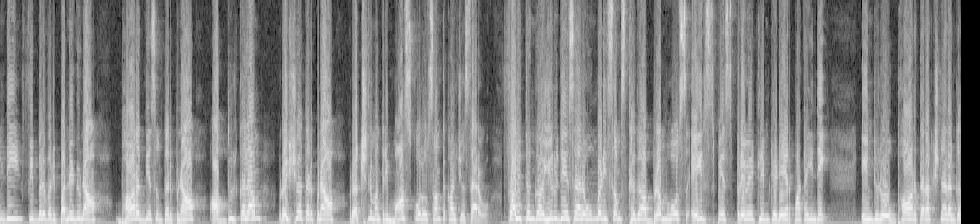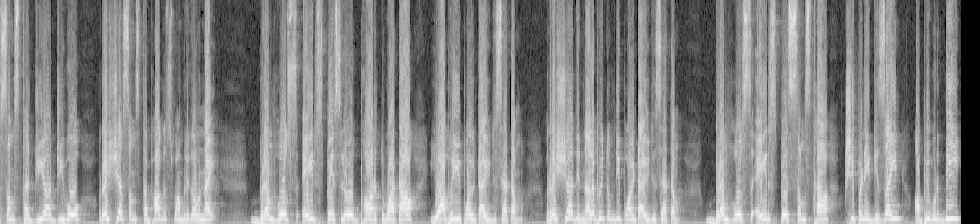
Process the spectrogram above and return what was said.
ఎనిమిది ఫిబ్రవరి పన్నెండున భారతదేశం తరపున అబ్దుల్ కలాం రష్యా తరపున రక్షణ మంత్రి మాస్కోలో సంతకాలు చేశారు. ఫలితంగా ఇరు దేశాల ఉమ్మడి సంస్థగా బ్రహ్మోస్ ఎయిర్ స్పేస్ ప్రైవేట్ లిమిటెడ్ ఏర్పాటైంది. ఇందులో భారత రక్షణ రంగ సంస్థ డిఆర్డీఓ రష్యా సంస్థ భాగస్వాములుగా ఉన్నాయి. బ్రహ్మోస్ ఎయిర్ స్పేస్లో భారత్ వాటా యాభై పాయింట్ ఐదు శాతం రష్యాది నలభై తొమ్మిది పాయింట్ ఐదు శాతం. బ్రహ్మోస్ ఎయిర్ స్పేస్ సంస్థ క్షిపణి డిజైన్ అభివృద్ధి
